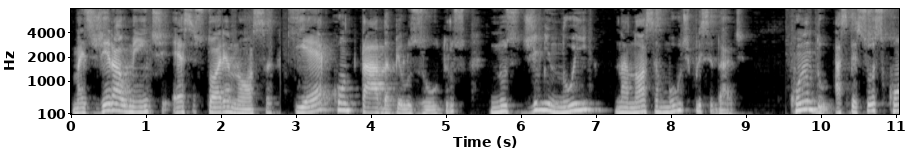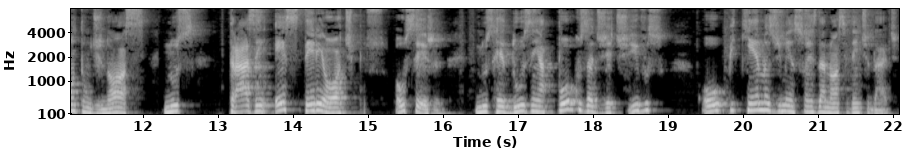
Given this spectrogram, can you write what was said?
mas geralmente essa história nossa, que é contada pelos outros, nos diminui na nossa multiplicidade. Quando as pessoas contam de nós, nos trazem estereótipos, ou seja, nos reduzem a poucos adjetivos ou pequenas dimensões da nossa identidade,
